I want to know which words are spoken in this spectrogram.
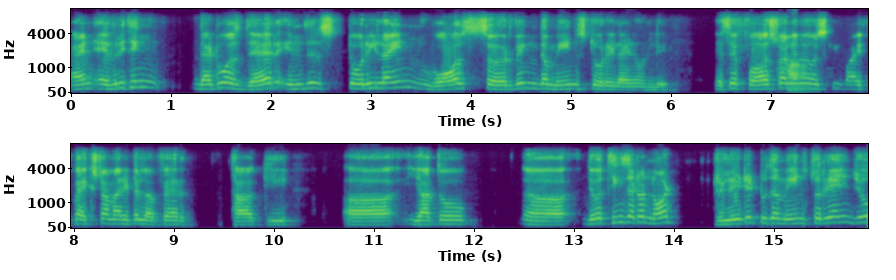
and everything that was there in the story line was serving the main story line only जैसे फ़र्स्ट वाले में उसकी वाइफ का एक्स्ट्रा मैरिटल अफेयर था कि या तो there things that are not related to the main story line जो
